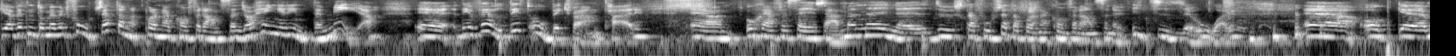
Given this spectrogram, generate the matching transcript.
jag vet inte om jag vill fortsätta på den här konferensen, jag hänger inte med. Eh, det är väldigt obekvämt här. Eh, och chefen säger så här, men nej, nej, du ska fortsätta på den här konferensen nu i tio år. Eh, och eh,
